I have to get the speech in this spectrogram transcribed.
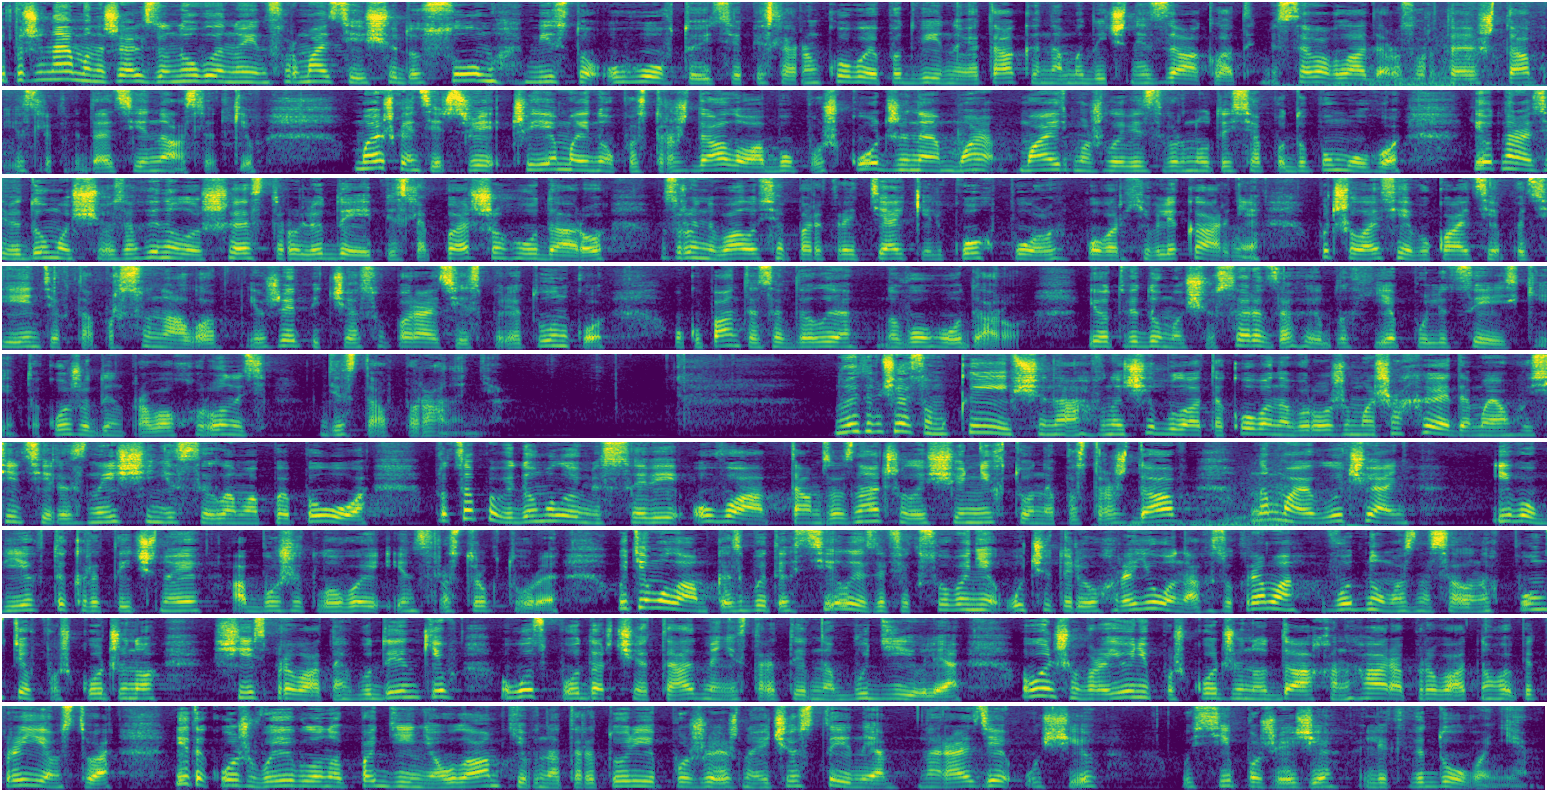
І починаємо, на жаль, з оновленої інформації щодо Сум. Місто оговтується після ранкової подвійної атаки на медичний заклад. Місцева влада розгортає штаб із ліквідації наслідків. Мешканці, чи- чиє майно постраждало або пошкоджене, ма- мають можливість звернутися по допомогу. І от наразі відомо, що загинуло шестеро людей. Після першого удару зруйнувалося перекриття кількох поверхів лікарні. Почалася евакуація пацієнтів та персоналу. І вже під час операції з порятунку окупанти завдали нового удару. І от відомо, що серед загиблих є поліцейські. Також один правоохоронець дістав поранення. Ну і тим часом Київщина вночі була атакована ворожими шахедами. Усі цілі знищені силами ППО. Про це повідомили у місцевій ОВА. Там зазначили, що ніхто не постраждав, немає влучань. І в об'єкти критичної або житлової інфраструктури. Утім, уламки збитих цілей зафіксовані у чотирьох районах. Зокрема, в одному з населених пунктів пошкоджено шість приватних будинків, господарча та адміністративна будівля. В іншому районі пошкоджено дах ангара приватного підприємства. І також виявлено падіння уламків на території пожежної частини. Наразі усі, усі пожежі ліквідовані.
